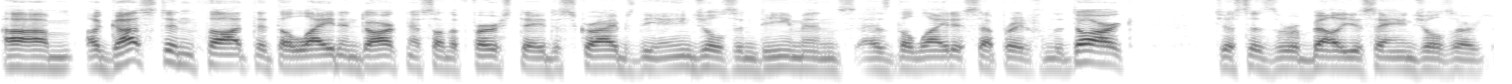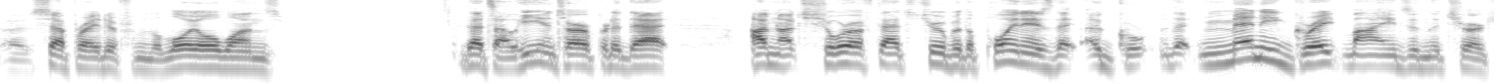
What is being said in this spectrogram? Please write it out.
Um, Augustine thought that the light and darkness on the first day describes the angels and demons as the light is separated from the dark, just as the rebellious angels are, are separated from the loyal ones. That's how he interpreted that. I'm not sure if that's true, but the point is that, a, that many great minds in the church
